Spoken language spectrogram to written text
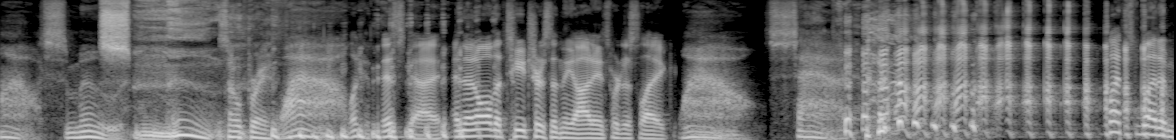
"Wow, smooth, smooth." so brave. Wow, look at this guy. And then all the teachers in the audience were just like, "Wow, sad." Let's let him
